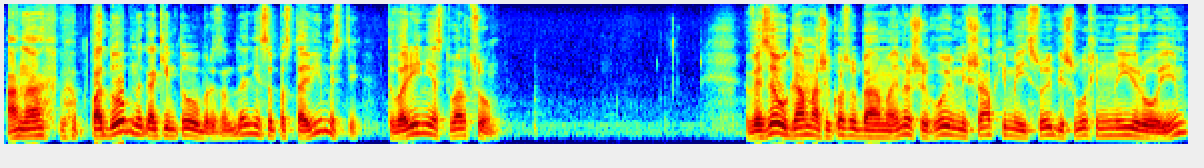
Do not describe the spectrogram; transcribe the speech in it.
она подобна каким-то образом да, несопоставимости творения с Творцом. Везеу гамма шикосу баамаймер шигою мишапхиме и сой бишвохим наироим.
